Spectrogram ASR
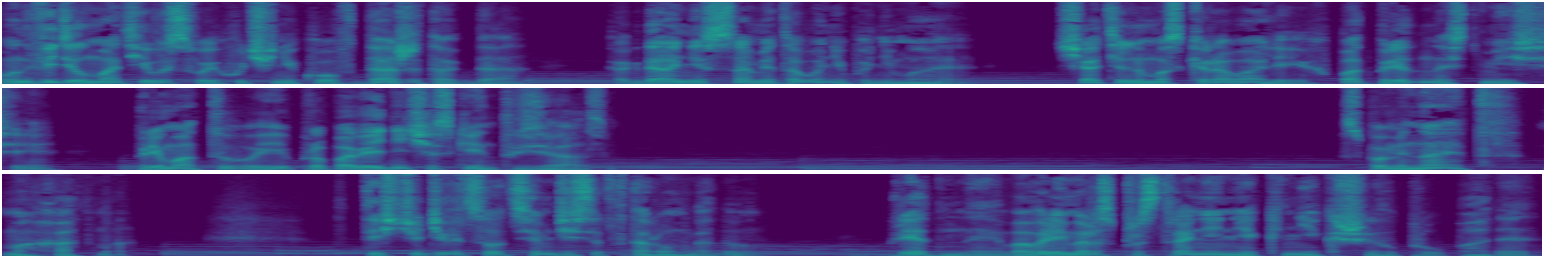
Он видел мотивы своих учеников даже тогда, когда они, сами того не понимая, тщательно маскировали их под преданность миссии, прямоту и проповеднический энтузиазм. Вспоминает Махатма. В 1972 году преданные во время распространения книг Шил Праупады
